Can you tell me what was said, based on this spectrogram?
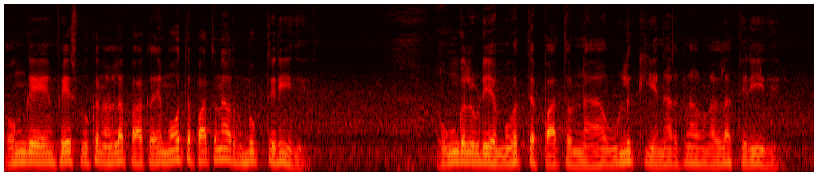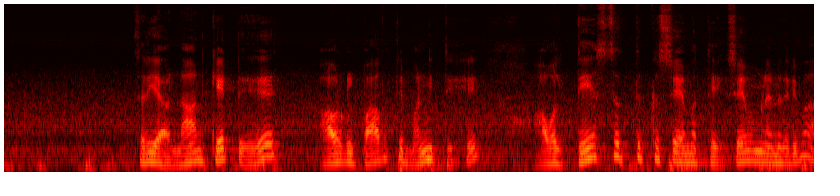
உங்கள் என் ஃபேஸ்புக்கை நல்லா பார்க்க என் முகத்தை பார்த்தோன்னா அவருக்கு புக் தெரியுது. உங்களுடைய முகத்தை பார்த்தோன்னா உள்ளுக்கு என்ன இருக்குன்னு அவருக்கு நல்லா தெரியுது. சரியா? நான் கேட்டு அவர்கள் பாவத்தை மன்னித்து அவள் தேசத்துக்கு சேமத்தை சேமம்னு என்ன தெரியுமா?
